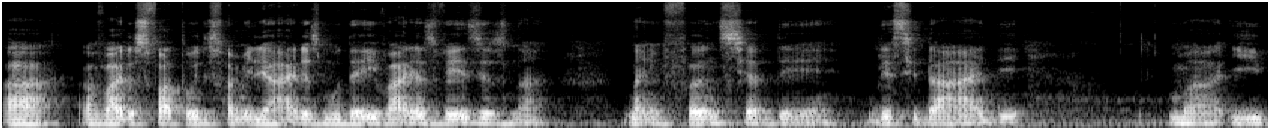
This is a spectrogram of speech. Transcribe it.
a, a vários fatores familiares, mudei várias vezes na, na infância de, de cidade uma, e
